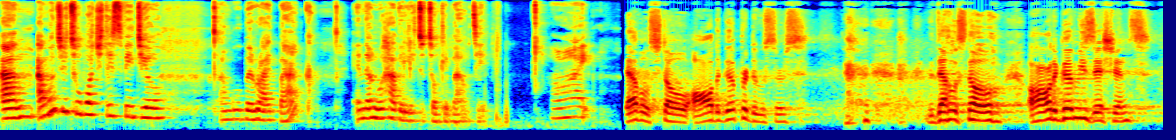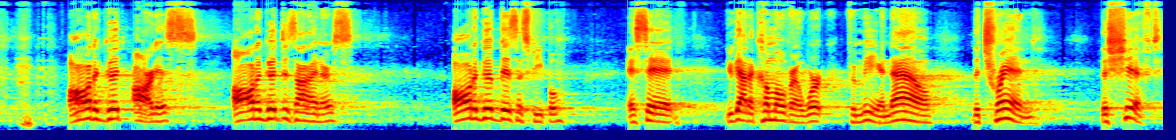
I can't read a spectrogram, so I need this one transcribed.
Um, I want you to watch this video and we'll be right back and then we'll have a little talk about it. All right. The devil stole all the good producers. the devil stole all the good musicians, all the good artists, all the good designers, all the good business people, and said, you got to come over and work for me. And now the trend, the shift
